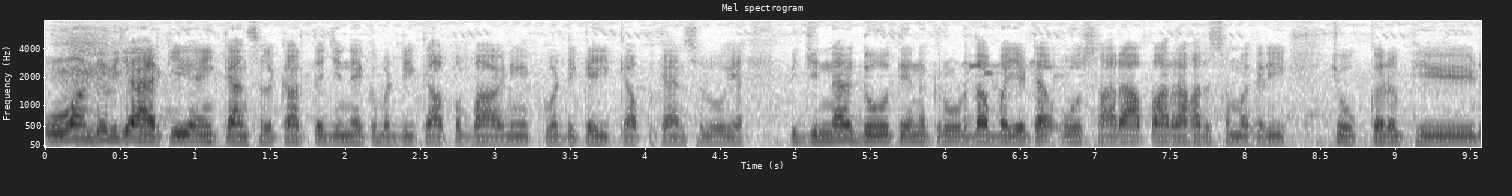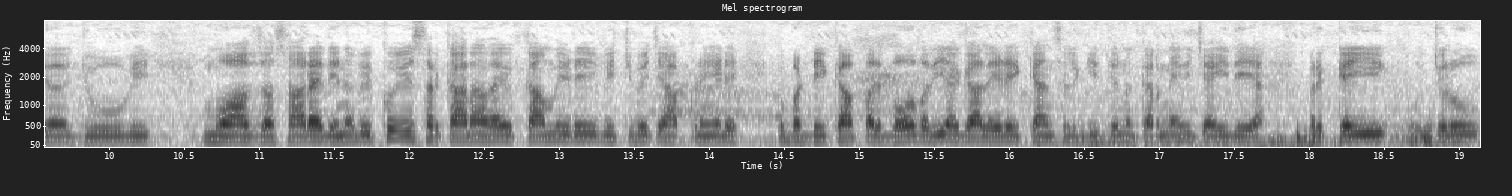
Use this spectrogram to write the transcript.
ਉਹ ਆਂਦੇ ਵੀ ਯਾਰ ਕਿ ਅਸੀਂ ਕੈਨਸਲ ਕਰਤੇ, ਜਿੰਨੇ ਕਬੱਡੀ ਕੱਪ ਬਾਗੜੀਆਂ ਕਬੱਡੀ ਕਈ ਕੱਪ ਕੈਨਸਲ ਹੋ ਗਿਆ, ਵੀ ਜਿੰਨਾ ਵੀ 2-3 ਕਰੋੜ ਦਾ ਬਜਟ ਆ, ਉਹ ਸਾਰਾ ਆਪਾਂ ਰਾਹਤ ਸਮੱਗਰੀ, ਚੋਕਰ, ਫੀਡ, ਜੋ ਵੀ ਮੁਆਵਜ਼ਾ ਸਾਰਾ ਦੇਣਾ। ਵੇਖੋ, ਇਹ ਸਰਕਾਰਾਂ ਦਾ ਕੰਮ ਜਿਹੜੇ ਵਿੱਚ ਵਿੱਚ ਆਪਣੇ ਜਿਹੜੇ ਕਬੱਡੀ ਕੱਪ ਵਾਲੇ, ਬਹੁਤ ਵਧੀਆ ਗੱਲ ਜਿਹੜੇ ਕੈਨਸਲ ਕੀਤੇ, ਉਹਨਾਂ ਕਰਨੇ ਵੀ ਚਾਹੀਦੇ ਆ। ਪਰ ਕਈ, ਚਲੋ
